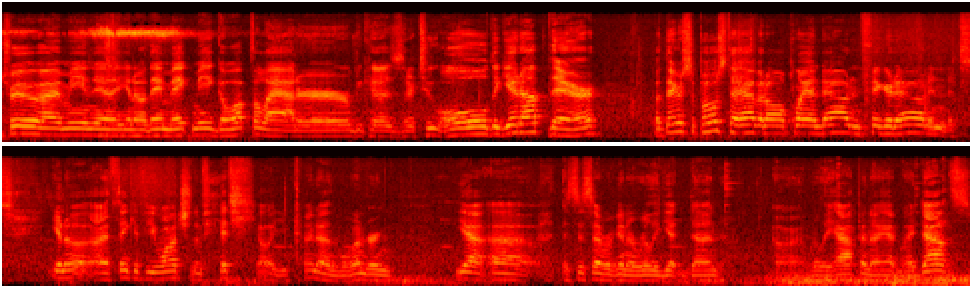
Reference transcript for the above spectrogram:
true. I mean, uh, you know, they make me go up the ladder because they're too old to get up there, but they're supposed to have it all planned out and figured out. And it's, you know, I think if you watch the video, you kind of wondering, yeah, uh, is this ever going to really get done? Uh, really happen? I had my doubts.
